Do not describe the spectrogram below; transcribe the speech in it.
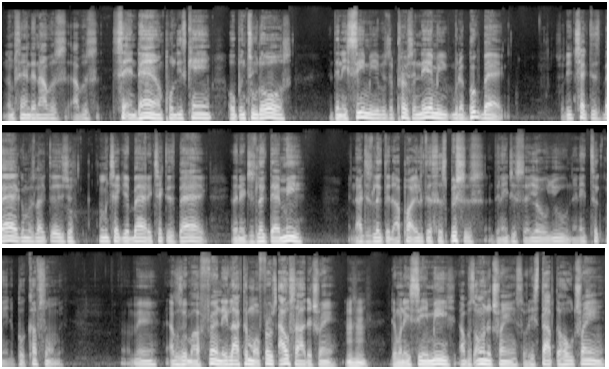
what I'm saying? Then I was I was sitting down. Police came, opened two doors, and then they see me. It was a person near me with a book bag. So they checked this bag and was like, "This, yo, let me check your bag." They checked this bag, and then they just looked at me, and I just looked at. I probably looked at suspicious, and then they just said, "Yo, you," and they took me and they put cuffs on me. I mean, I was with my friend. They locked him up first outside the train. Mm-hmm. Then when they seen me, I was on the train, so they stopped the whole train.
